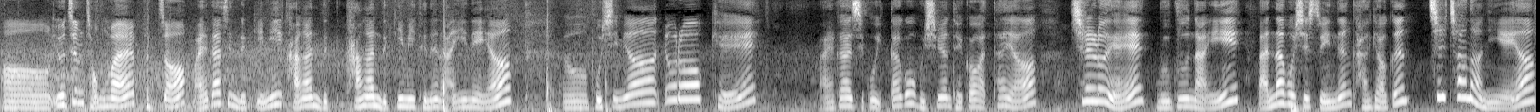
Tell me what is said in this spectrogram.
어, 요즘 정말 부쩍 맑아진 느낌이 강한, 느, 강한 느낌이 드는 아이네요. 어, 보시면 이렇게 맑아지고 있다고 보시면 될 것 같아요. 실루엣 아이 만나보실 수 있는 가격은 7,000원이에요.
